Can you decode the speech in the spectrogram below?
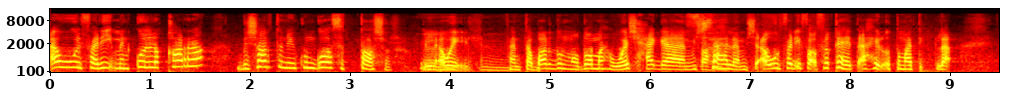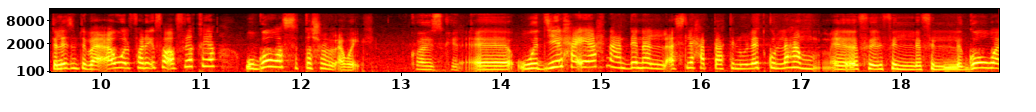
أول فريق من كل قارة بشرط إنه يكون جوه 16 الأوائل. فأنت برضو الموضوع ما هواش حاجة مش صحيح. سهلة. مش أول فريق في أفريقيا هيتأهل أوتوماتيك. لا أنت لازم تبقى أول فريق في أفريقيا وجوه ال 16 الأوائل. كويس جدا. آه، ودي الحقيقة إحنا عندنا الأسلحة بتاعت الولاد كلها آه، في في في جوه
